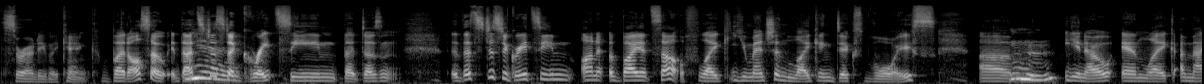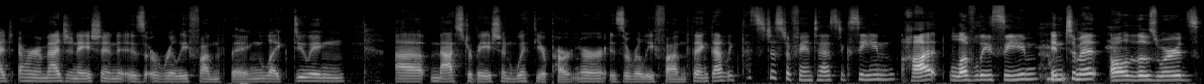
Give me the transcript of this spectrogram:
surrounding the kink. But also, that's yeah. just a great scene that doesn't. That's just a great scene on by itself. Like you mentioned, liking Dick's voice, um, mm-hmm. you know, and like imag- our imagination is a really fun thing. Like doing. Uh, masturbation with your partner is a really fun thing. That like that's just a fantastic scene, hot, lovely scene, intimate, all of those words,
